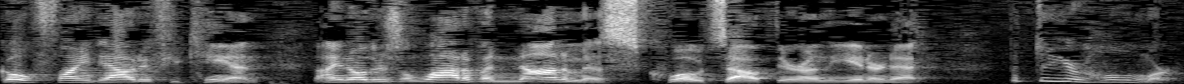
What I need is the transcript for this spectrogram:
Go find out if you can. I know there's a lot of anonymous quotes out there on the internet, but do your homework.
